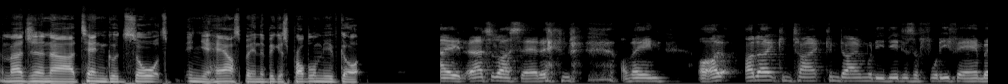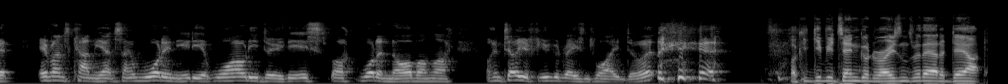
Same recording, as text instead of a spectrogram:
Imagine uh, 10 good sorts in your house being the biggest problem you've got. Hey, that's what I said. I mean, I, I don't condone, condone what he did as a footy fan, but everyone's coming out saying, what an idiot. Why would he do this? Like, what a knob. I'm like, I can tell you a few good reasons why he'd do it. I could give you ten good reasons without a doubt.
